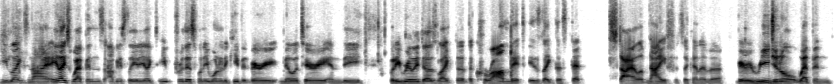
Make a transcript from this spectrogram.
he likes nine. He likes weapons, obviously. And he likes he for this one he wanted to keep it very military and the, but he really does like the the karambit is like the that style of knife. It's a kind of a very regional weapon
